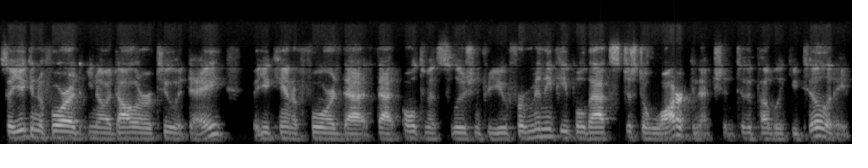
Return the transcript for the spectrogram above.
So you can afford, you know, a dollar or two a day, but you can't afford that that ultimate solution for you. For many people, that's just a water connection to the public utility,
